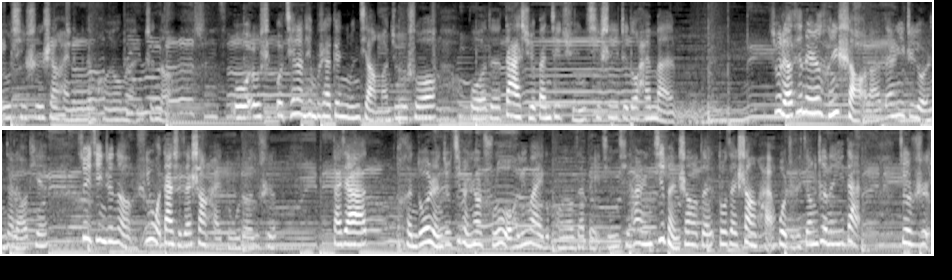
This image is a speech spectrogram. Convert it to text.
尤其是上海那边的朋友们，真的，我我我前两天不是还跟你们讲吗？就是说我的大学班级群其实一直都还蛮，就聊天的人很少了，但是一直有人在聊天。最近真的，因为我大学在上海读的，就是大家很多人就基本上除了我和另外一个朋友在北京，其他人基本上在都在上海或者是江浙那一带，就是。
